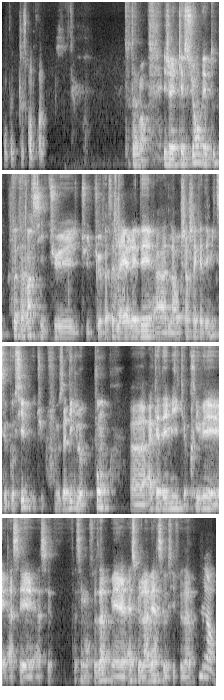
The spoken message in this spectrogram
qu'on peut tous comprendre. Totalement. Et j'avais une question. Et toi, Tamar, si tu, tu, tu, veux passer de la R&D à de la recherche académique, c'est possible. Tu, nous as dit que le pont euh, académique privé est assez, assez facilement faisable, mais est-ce que l'inverse est aussi faisable? Non,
